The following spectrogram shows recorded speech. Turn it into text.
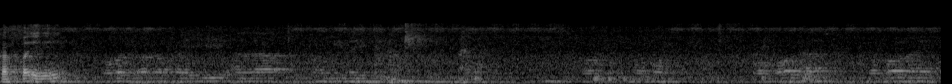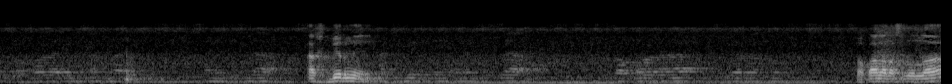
kaffaihi akhbirni Faqala Rasulullah.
